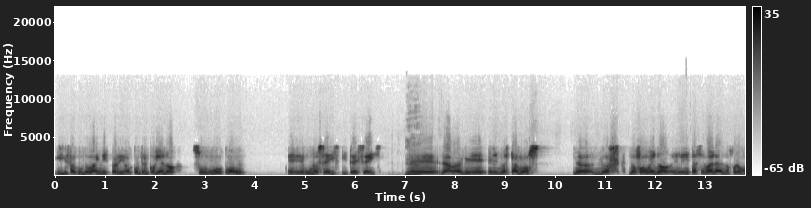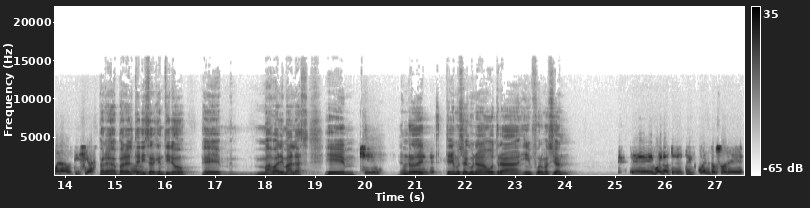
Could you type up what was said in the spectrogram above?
Y Facundo Bagnis perdió contra el coreano Sung Wokong eh, 1-6 y 3-6. Eh, la verdad que eh, no estamos, no, no, fue bueno eh, esta semana, no fueron buenas noticias. Para, para el tenis argentino, más vale malas. sí. Rode, ¿tenemos alguna otra información? bueno, te, cuento sobre,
